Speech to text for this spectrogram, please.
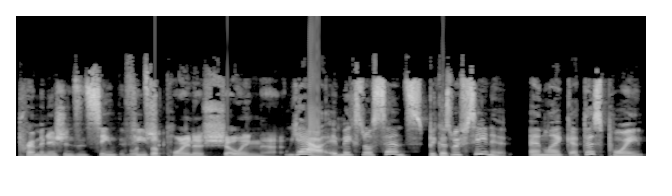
premonitions and seeing the future. What's the point of showing that? yeah, it makes no sense because we've seen it. And like at this point,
